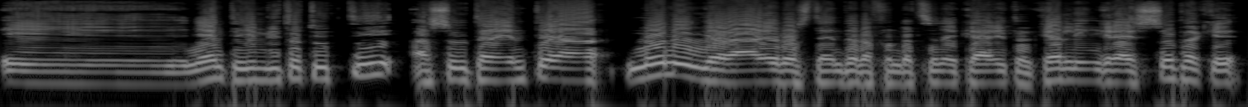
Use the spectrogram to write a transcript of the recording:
E niente, invito tutti assolutamente a non ignorare lo stand della Fondazione Carito che è all'ingresso perché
